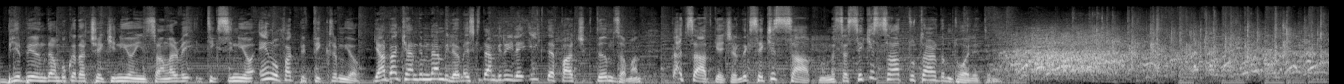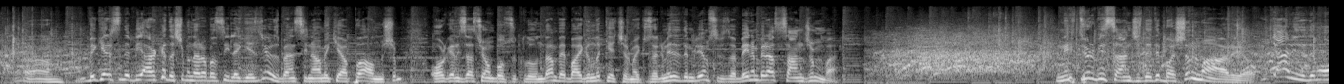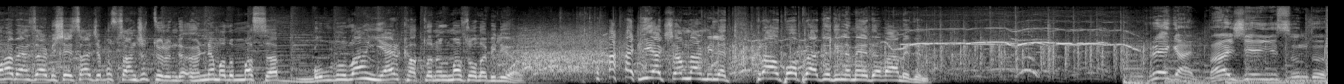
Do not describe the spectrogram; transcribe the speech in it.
birbirinden bu kadar çekiniyor insanlar ve tiksiniyor. En ufak bir fikrim yok. Yani ben kendimden biliyorum. Eskiden biriyle ilk defa çıktığım zaman kaç saat geçirdik? 8 saat mi? Mesela 8 saat tutardım tuvaletimi. Bir keresinde bir arkadaşımın arabasıyla geziyoruz. Ben sinameki hapı almışım. Organizasyon bozukluğundan ve baygınlık geçirmek üzere. Ne dedim biliyor musunuz? Benim biraz sancım var. Ne tür bir sancı dedi başın mı ağrıyor? Yani dedim ona benzer bir şey sadece bu sancı türünde önlem alınmazsa bulunulan yer katlanılmaz olabiliyor. İyi akşamlar millet. Kral Pop Radyo dinlemeye devam edin. Regal Bay J'yi sundu.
